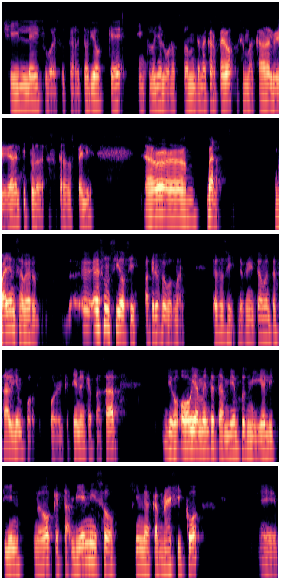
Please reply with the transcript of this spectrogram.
Chile y sobre su territorio que incluye el botón de nácar, pero se me acaba de olvidar el título de las otras dos pelis. bueno, váyanse a ver, e, es un sí o sí, Patricio Guzmán. Eso sí, definitivamente es alguien por, por el que tienen que pasar. Digo, obviamente también pues Miguel Itín, ¿no? Que también hizo cine acá en México, eh,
